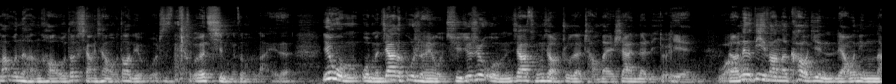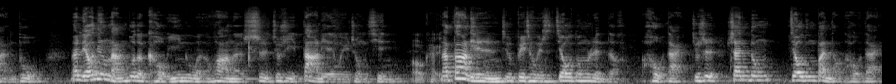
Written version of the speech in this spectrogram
妈问的很好，我都想想我到底我是我的启蒙怎么来的。因为我们我们家的故事很有趣，就是我们家从小住在长白山的里边，然后那个地方呢靠近辽宁南部。那辽宁南部的口音跟文化呢是就是以大连为中心。OK，那大连人就被称为是胶东人的后代，就是山东胶东半岛的后代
